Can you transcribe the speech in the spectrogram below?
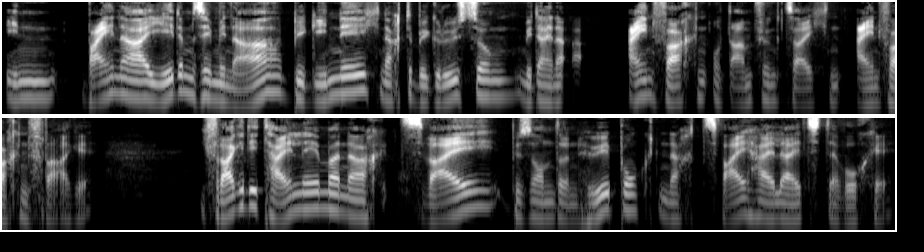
In beinahe jedem Seminar beginne ich nach der Begrüßung mit einer einfachen und Anführungszeichen einfachen Frage. Ich frage die Teilnehmer nach zwei besonderen Höhepunkten, nach zwei Highlights der Woche.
